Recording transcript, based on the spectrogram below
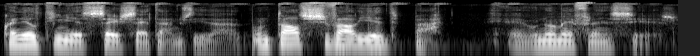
quando ele tinha 6, 7 anos de idade. Um tal Chevalier de Pá. É, O nome é francês.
